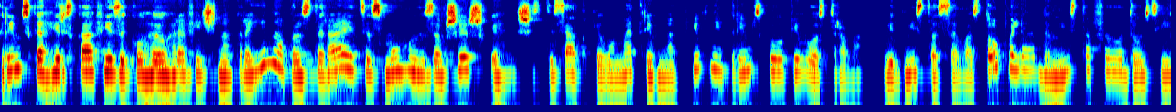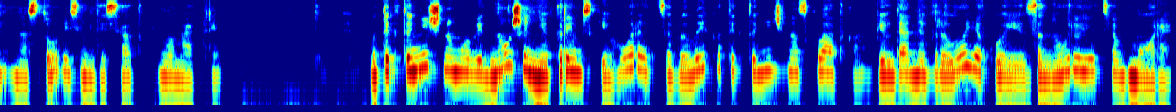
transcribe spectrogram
Кримська гірська фізико-географічна країна простирається смугою завширшки 60 км на півдні Кримського півострова від міста Севастополя до міста Феодосії на 180 км. У тектонічному відношенні Кримські гори це велика тектонічна складка, південне крило якої занурюється в море.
